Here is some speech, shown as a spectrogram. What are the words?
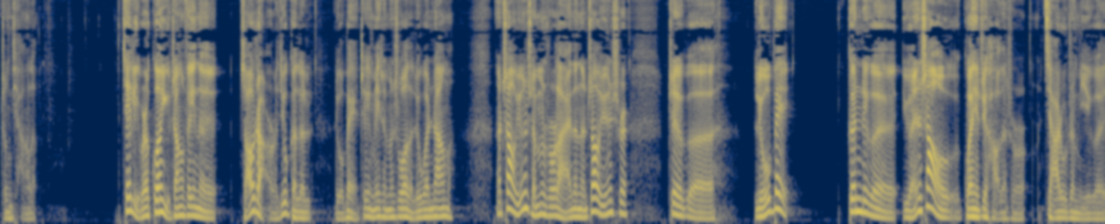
增强了。这里边关羽、张飞呢，早早的就跟了。刘备这也没什么说的，刘关张嘛。那赵云什么时候来的呢？赵云是这个刘备跟这个袁绍关系最好的时候加入这么一个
